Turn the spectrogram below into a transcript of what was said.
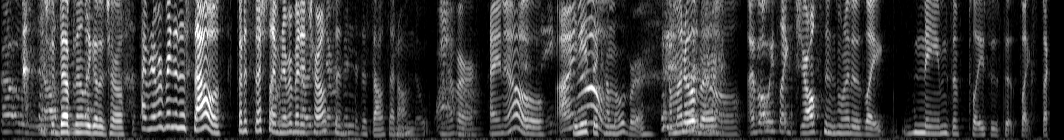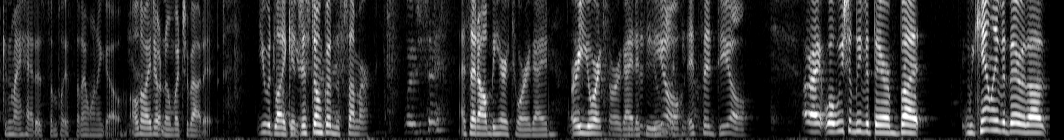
You should definitely go to Charleston. I've never been to the South, but especially I've never been to Charleston. Never been to the South at all. No, never. I know. I You need to come over. Come on over. know. I've always like Charleston is one of those like names of places that's like stuck in my head as someplace that I want to go. Although I don't know much about it. You would like it. Just don't go in the summer. What'd you say? I said I'll be her tour guide or your tour guide It's if a you. deal. if you It's a deal. All right. Well, we should leave it there, but we can't leave it there without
